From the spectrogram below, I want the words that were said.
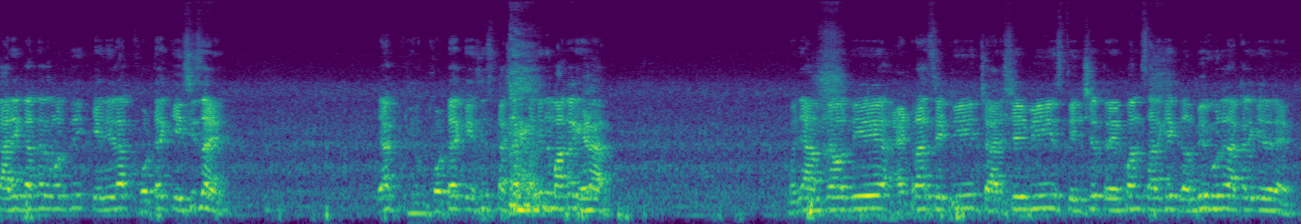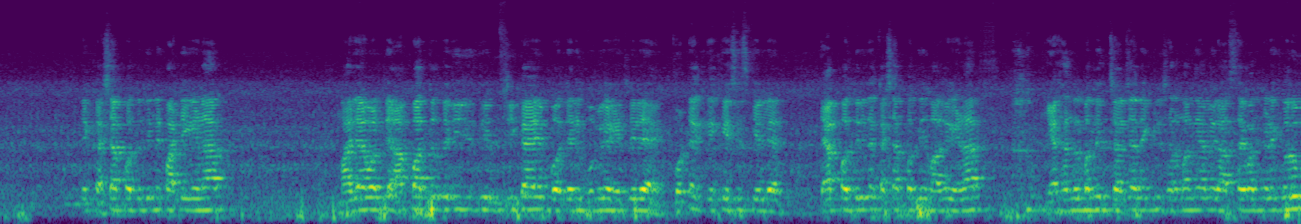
कार्यकर्त्यांवरती केलेल्या खोट्या केसेस आहेत. या खोट्या केसेस कशा पद्धतीने मागे घेणार? म्हणजे आमच्यावरती अॅट्रॉसिटी चारशे वीस तीनशे त्रेपन्न सारखे गंभीर गुन्हे दाखल केलेले आहेत. ते कशा पद्धतीने पाठी घेणार? माझ्यावरती आपात जी जी काय त्यांनी भूमिका घेतलेली आहे खोट्या केसेस केल्या आहेत. त्या पद्धतीनं कशा पद्धतीने मागे घेणार या संदर्भातील चर्चा देखील सर्वांनी आम्ही राजसाहेबांकडे करू.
